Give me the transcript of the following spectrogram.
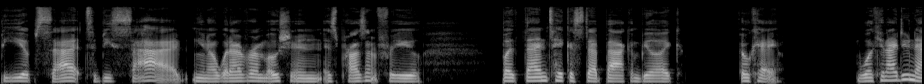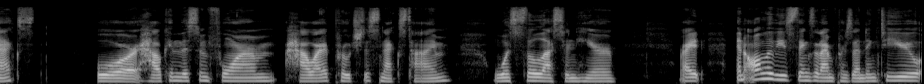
be upset, to be sad, you know, whatever emotion is present for you. But then take a step back and be like, okay, what can I do next? Or how can this inform how I approach this next time? What's the lesson here? Right. And all of these things that I'm presenting to you,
